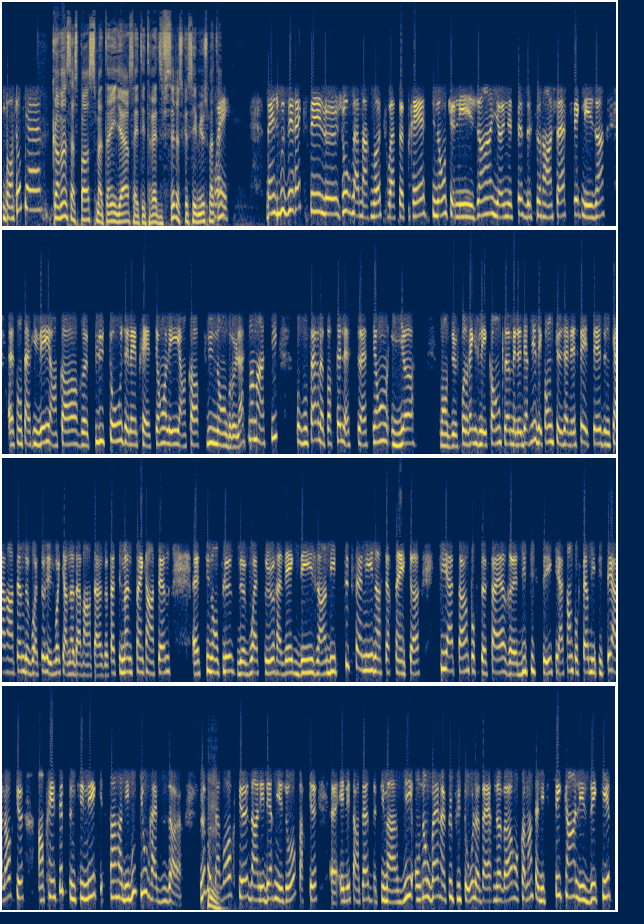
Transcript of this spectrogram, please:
Bonjour Pierre. Comment ça se passe ce matin? Hier, ça a été très difficile. Est-ce que c'est mieux ce matin? Oui. Ben, je vous dirais que c'est le jour de la marmotte ou à peu près. Sinon que les gens, il y a une espèce de surenchère qui fait que les gens euh, sont arrivés encore plus tôt, j'ai l'impression, et encore plus nombreux. Là, à ce moment-ci, pour vous faire le portrait de la situation, il y a mon Dieu, faudrait que je les compte, là, mais le dernier des comptes que j'avais fait était d'une quarantaine de voitures et je vois qu'il y en a davantage. Facilement une cinquantaine, euh, sinon plus, de voitures avec des gens, des petites familles dans certains cas, qui attendent pour se faire euh, dépister, qui attendent pour faire dépister, alors que en principe, c'est une clinique sans rendez-vous qui ouvre à 10 heures. Là, il faut hmm. savoir que dans les derniers jours, parce que euh, elle est en place depuis mardi, on a ouvert un peu plus tôt, là, vers 9 heures. On commence à dépister quand les équipes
